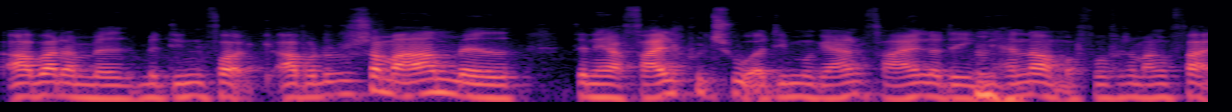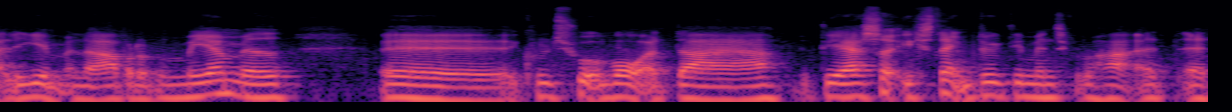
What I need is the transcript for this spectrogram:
arbejder med, med dine folk, arbejder du så meget med den her fejlkultur, at de må gerne fejle, og det egentlig mm. handler om at få så mange fejl igennem, eller arbejder du mere med øh, kultur, hvor at der er, det er så ekstremt dygtige mennesker, du har, at, at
